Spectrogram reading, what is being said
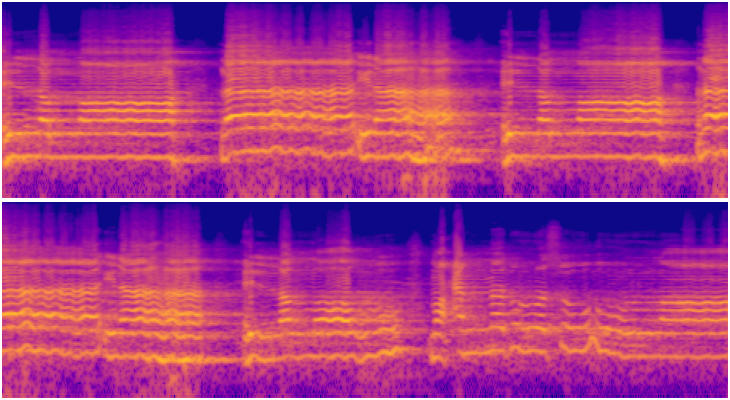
ইল্লাল্লাহ। লা ইলাহা ইল্লাল্লাহ, লা ইলাহা ইল্লাল্লাহ, মুহাম্মাদুর রাসূলুল্লাহ।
